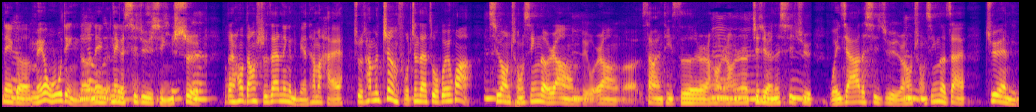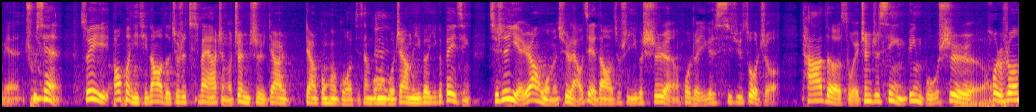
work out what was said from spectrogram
那个没有屋顶的那个那个戏剧形式。然后当时在那个里面，他们还就是他们政府正在做规划，希望重新的让，比如让呃萨万提斯，然后然后让这些人的戏剧维加的戏剧，然后重新的在剧院里面出现。所以，包括你提到的，就是西班牙整个政治，第二第二共和国、第三共和国这样的一个一个背景，其实也让我们去了解到，就是一个诗人或者一个戏剧作者，他的所谓政治性，并不是或者说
